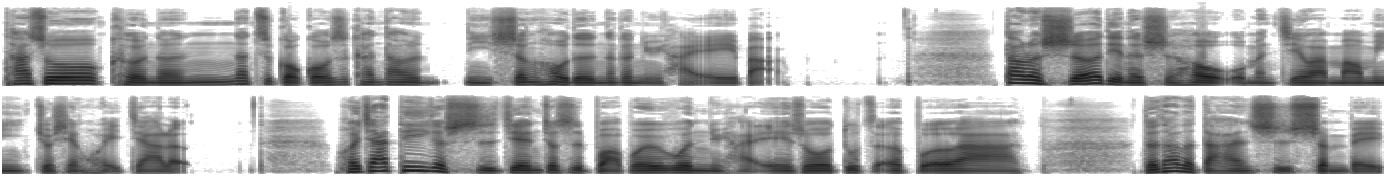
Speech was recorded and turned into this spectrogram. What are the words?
他说：“可能那只狗狗是看到你身后的那个女孩 A 吧。”到了十二点的时候，我们接完猫咪就先回家了。回家第一个时间就是宝贝问女孩 A 说肚子饿不饿啊？得到的答案是圣杯。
